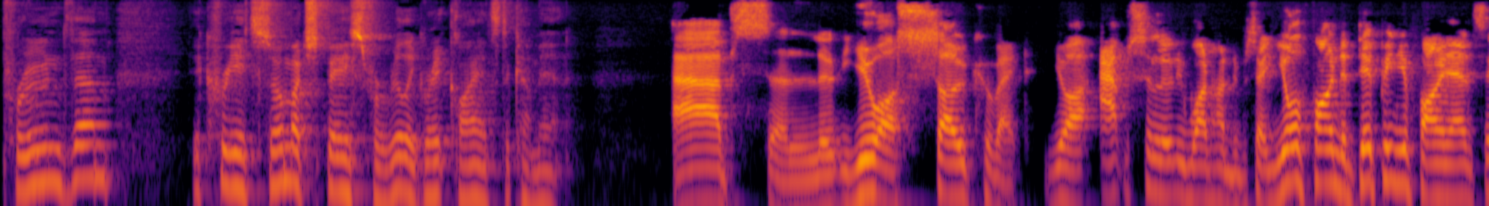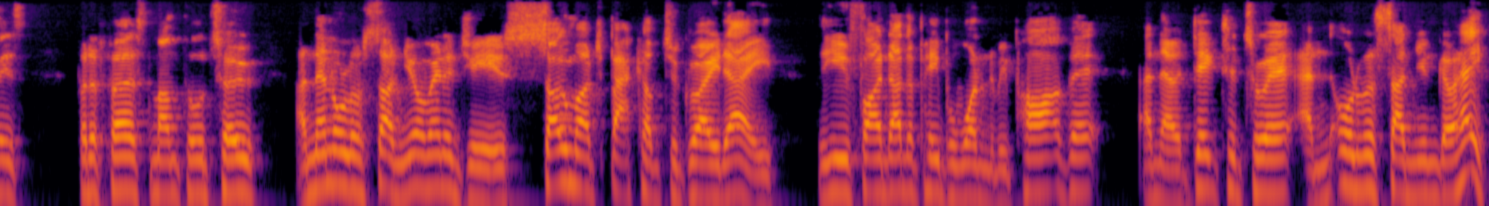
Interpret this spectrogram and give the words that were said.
pruned them, it creates so much space for really great clients to come in. Absolutely. You are so correct. You are absolutely 100%. You'll find a dip in your finances for the first month or two. And then all of a sudden, your energy is so much back up to grade A that you find other people wanting to be part of it and they're addicted to it. And all of a sudden, you can go, hey,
